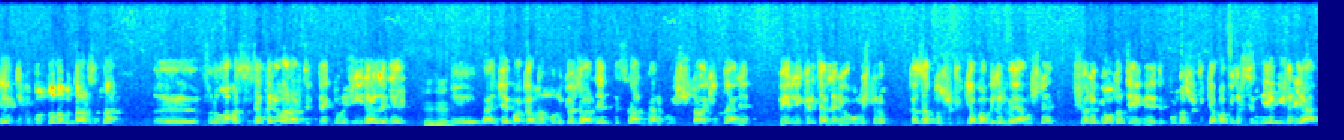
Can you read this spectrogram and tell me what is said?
ev tipi buzdolabı tarzında e, fırınlama sistemleri var artık. Teknoloji ilerledi. Hı hı. Ee, bence bakanlığın bunu göz ardı etmesi lazım. Yani bu işi takip yani belli kriterleri oluşturup kasapta sucuk yapabilir veya işte şöyle bir oda temin edip burada sucuk yapabilirsin diyebilir yani.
